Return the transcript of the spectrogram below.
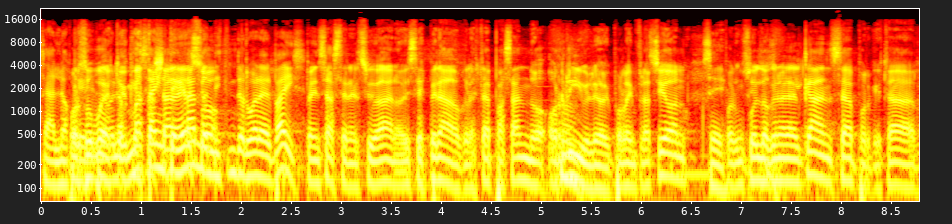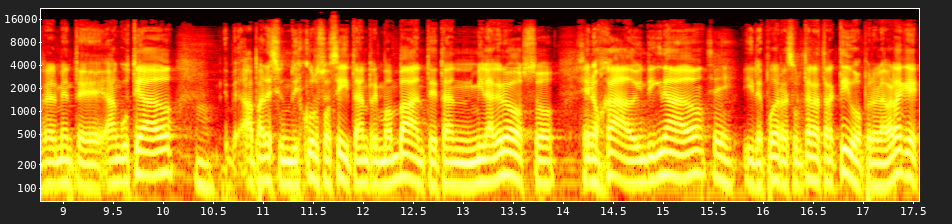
O sea, los Por que, supuesto, los y que más está allá de integrando eso, en distintos lugares del país. Pensás en el ciudadano desesperado que lo está pasando horrible hoy por la inflación, Sí. por un sueldo que no le alcanza, porque está realmente angustiado. Aparece un discurso así, tan rimbombante, tan milagroso, enojado, indignado, Sí. y le puede resultar atractivo, pero la verdad que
